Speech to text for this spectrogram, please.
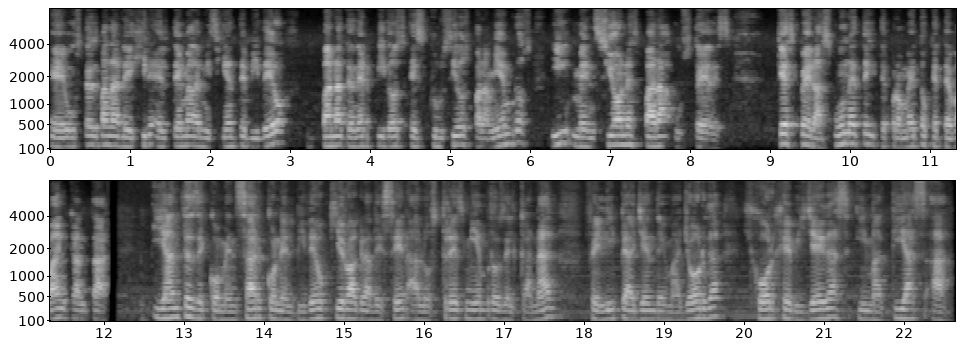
Eh, ustedes van a elegir el tema de mi siguiente video van a tener videos exclusivos para miembros y menciones para ustedes. ¿Qué esperas? Únete y te prometo que te va a encantar. Y antes de comenzar con el video quiero agradecer a los tres miembros del canal, Felipe Allende Mayorga, Jorge Villegas y Matías A.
